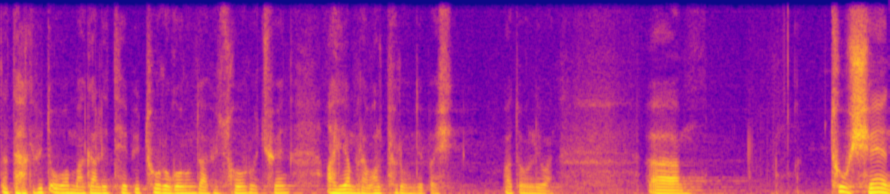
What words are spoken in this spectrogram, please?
და დაგვიტოვა მაგალითები თუ როგორ უნდა ვიცხოვრო ჩვენ აი ამ მრავალფეროვნებაში ბატონ ლევან აა თუ შენ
